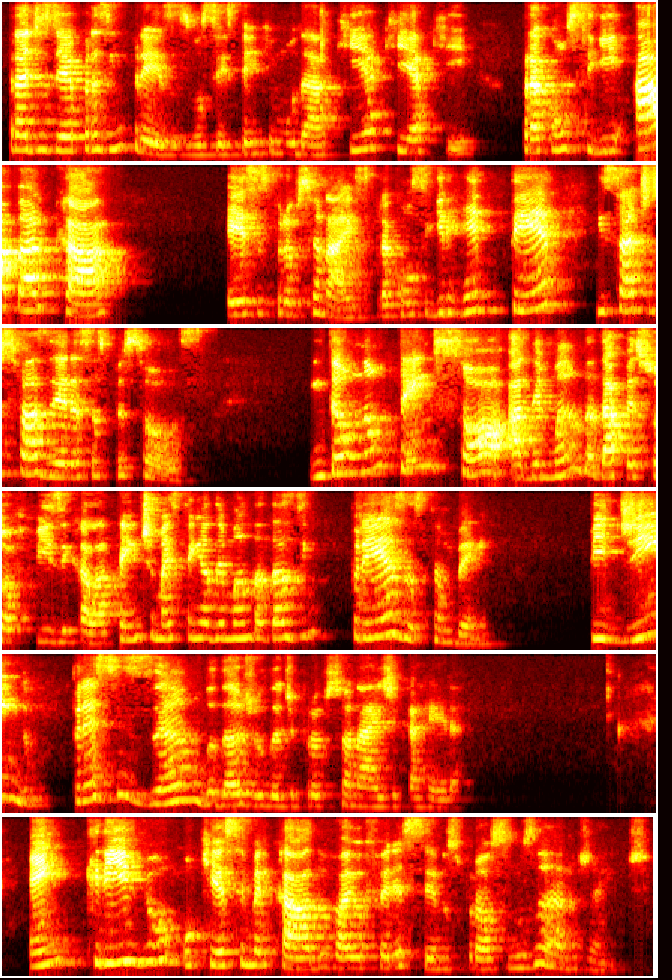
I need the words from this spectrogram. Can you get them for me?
para dizer para as empresas: vocês têm que mudar aqui, aqui, aqui, para conseguir abarcar esses profissionais, para conseguir reter e satisfazer essas pessoas. Então, não tem só a demanda da pessoa física latente, mas tem a demanda das empresas também, pedindo, precisando da ajuda de profissionais de carreira. É incrível o que esse mercado vai oferecer nos próximos anos, gente.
